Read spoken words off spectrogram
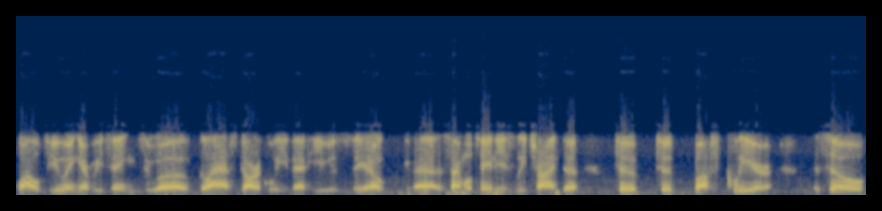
while viewing everything through a glass darkly that he was you know uh, simultaneously trying to to to buff clear. So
